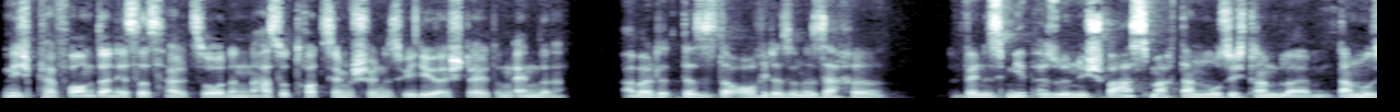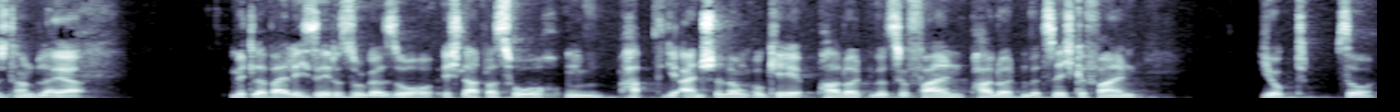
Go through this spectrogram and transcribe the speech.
nicht performt, dann ist es halt so. Dann hast du trotzdem ein schönes Video erstellt und Ende. Aber das ist doch auch wieder so eine Sache. Wenn es mir persönlich Spaß macht, dann muss ich dranbleiben. Dann muss ich dranbleiben. Ja. Mittlerweile, ich sehe das sogar so, ich lade was hoch und habe die Einstellung, okay, paar Leuten wird es gefallen, paar Leuten wird es nicht gefallen. Juckt. So.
